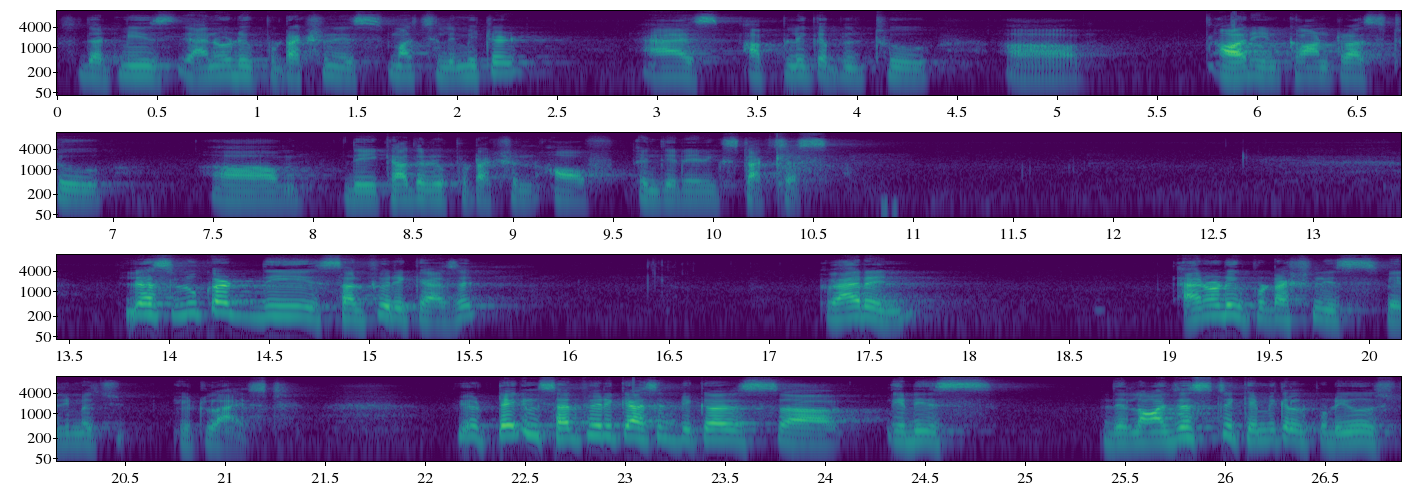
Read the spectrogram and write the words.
So, that means the anodic protection is much limited as applicable to uh, or in contrast to um, the cathodic protection of engineering structures. Let us look at the sulfuric acid wherein anodic protection is very much utilized. We have taken sulfuric acid because uh, it is the largest chemical produced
